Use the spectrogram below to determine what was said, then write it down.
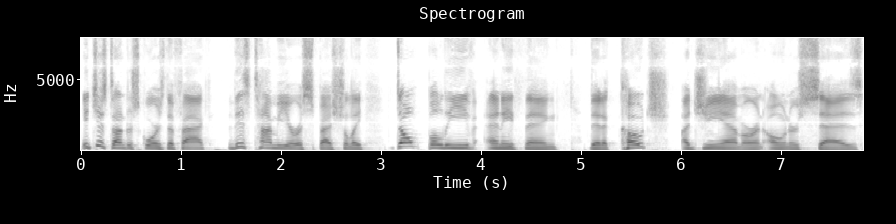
it just underscores the fact, this time of year especially, don't believe anything that a coach, a GM, or an owner says,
